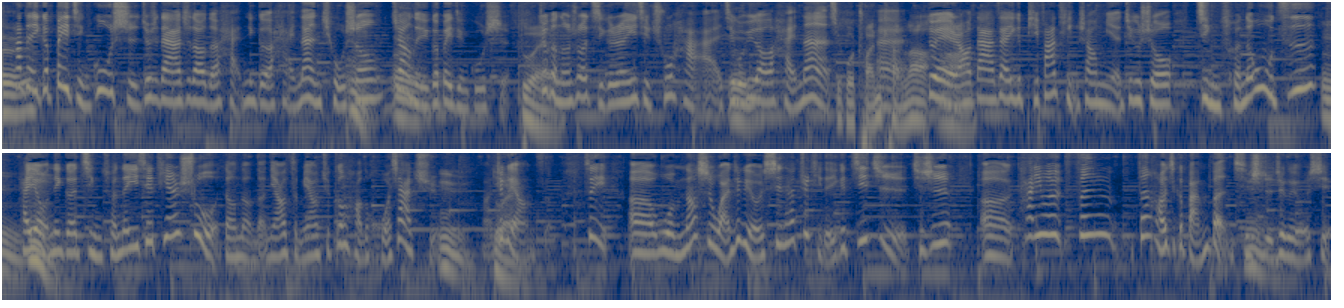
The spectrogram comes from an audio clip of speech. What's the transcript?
它的一个背景故事，就是大家知道的海那个海难求生这样的一个背景故事。对，就可能说几个人一起出海，结果遇到了海难，结果船沉了。对，然后大家在一个皮筏艇上面，这个时候仅存的物资，嗯，还有那个仅存的一些天数等等的，你要怎么样去更好的活下去？嗯，啊，这个样子。所以，呃，我们当时玩这个游戏，它具体的一个机制，其实，呃，它因为分分好几个版本，其实这个游戏，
